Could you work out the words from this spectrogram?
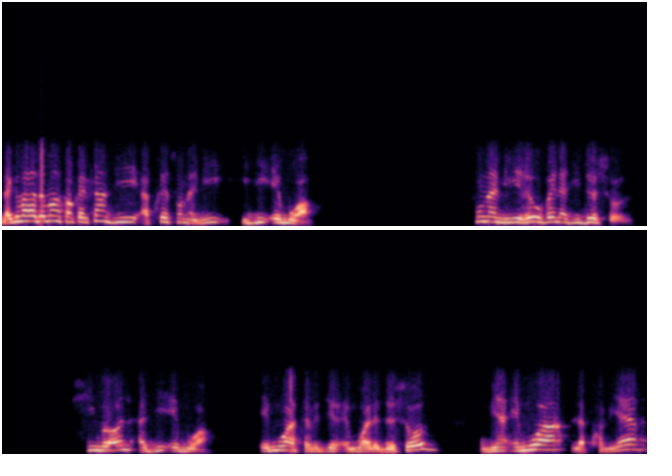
La Gemara demande quand quelqu'un dit, après son ami, il dit et moi? Son ami, Reuven, a dit deux choses. Shimon a dit et moi. Et moi, ça veut dire et moi les deux choses, ou bien et moi la première,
